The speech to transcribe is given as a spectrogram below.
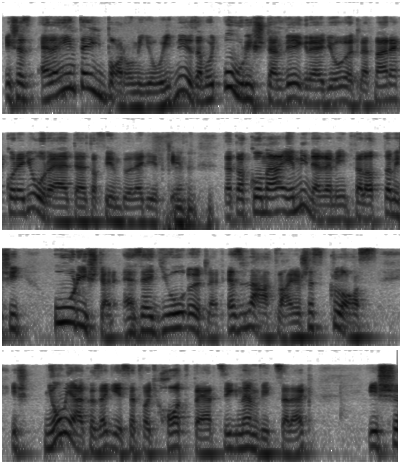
És ez eleinte így baromi jó, így nézem, hogy úristen, végre egy jó ötlet, már ekkor egy óra eltelt a filmből egyébként. Tehát akkor már én minden reményt feladtam, és így úristen, ez egy jó ötlet, ez látványos, ez klassz. És nyomják az egészet, vagy 6 percig, nem viccelek, és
